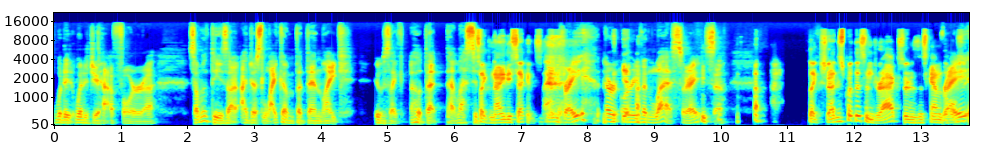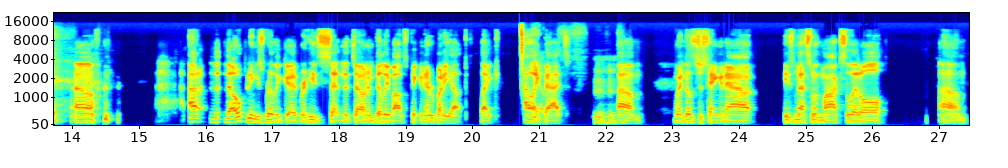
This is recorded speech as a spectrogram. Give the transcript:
what did what did you have for uh, some of these? I, I just like them, but then like it was like, oh, that that lasted it's like ninety seconds, right, or yeah. or even less, right? So like, should I just put this in Drax or does this count as right? Uh, uh, the, the, opening is really good where he's setting the tone and Billy Bob's picking everybody up. Like, I like yep. that. Mm-hmm. Um, Wendell's just hanging out. He's messing with Mox a little. Um,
